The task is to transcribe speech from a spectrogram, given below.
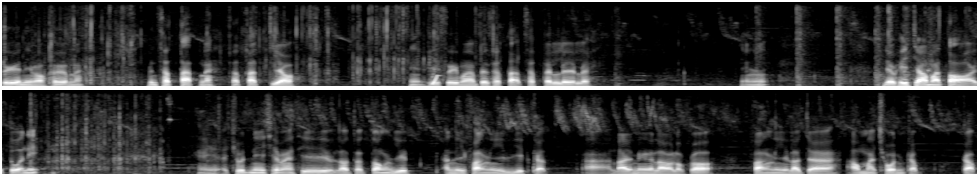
ซื้ออันนี้มาเพิ่มนะ เป็นสตัดนะ สตัดเกลียวนี่พี่ซื้อมาเป็นสตัดสเตนเลสเลย อย่างนี้ เดี๋ยวพี่จะามาต่อไอตัวนี้ไอ้ชุดนี้ใช่ไหมที่เราจะต้องยึดอันนี้ฝั่งนี้ยึดกับอ่าไลเนอร์เราแล้วก็ฝั่งนี้เราจะเอามาชนกับกับ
